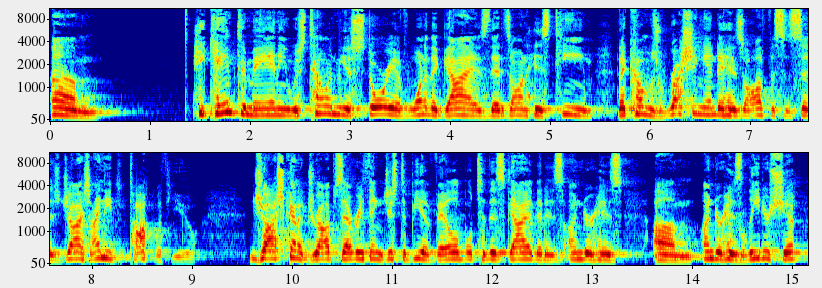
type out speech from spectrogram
um, he came to me and he was telling me a story of one of the guys that is on his team that comes rushing into his office and says, Josh, I need to talk with you. Josh kind of drops everything just to be available to this guy that is under his, um, under his leadership.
